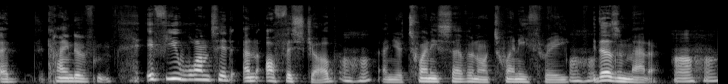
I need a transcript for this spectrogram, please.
a kind of if you wanted an office job uh-huh. and you're 27 or 23 uh-huh. it doesn't matter uh-huh.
